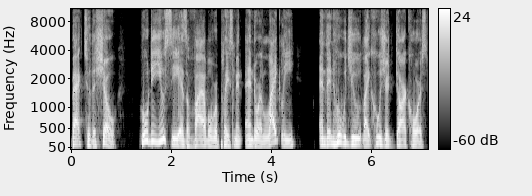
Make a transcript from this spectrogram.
back to the show. Who do you see as a viable replacement and or likely? And then who would you like? Who's your dark horse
